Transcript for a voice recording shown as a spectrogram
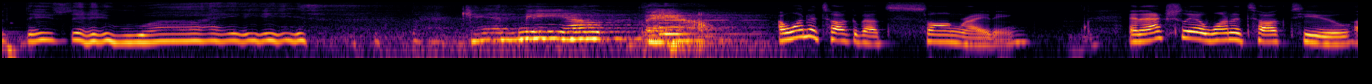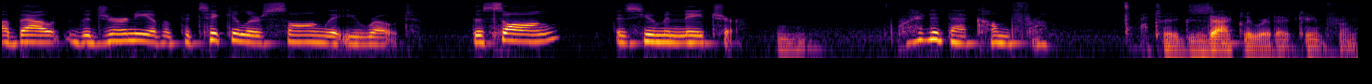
If they say why, Get me out there. I want to talk about songwriting. And actually, I want to talk to you about the journey of a particular song that you wrote. The song is Human Nature. Where did that come from? I'll tell you exactly where that came from.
